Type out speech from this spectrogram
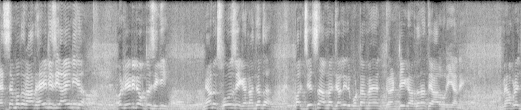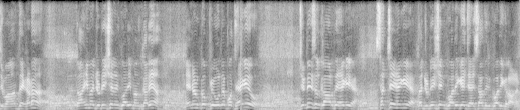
ਐਸਐਮਓ ਤਾਂ ਰਾਤ ਹੈ ਹੀ ਨਹੀਂ ਸੀ, ਆਇਆ ਹੀ ਨਹੀਂਗਾ। ਉਹ ਲੇਡੀ ਡਾਕਟਰ ਸੀਗੀ। ਮੈਂ ਉਹਨੂੰ ਐਕਸਪੋਜ਼ ਨਹੀਂ ਕਰਨਾ ਚਾਹੁੰਦਾ। ਪਰ ਜਿਸ ਹਿਸਾਬ ਨਾਲ ਜਾਲੀ ਰਿਪੋਰਟਾਂ ਮੈਂ ਗਾਰੰਟੀ ਕਰ ਦੇਣਾ ਤਿਆਰ ਹੋ ਰਹੀਆਂ ਨੇ। ਮੈਂ ਆਪਣੇ ਜਬਾਨ ਤੇ ਖੜਾ। ਤਾਂ ਹੀ ਮੈਂ ਜੁਡੀਸ਼ੀਅਲ ਇਨਕੁਆਇਰੀ ਮੰਗ ਕਰ ਰਿਹਾ। ਇਹਨਾਂ ਨੂੰ ਕੋ ਪਿਓ ਦੇ ਪੁੱਤ ਹੈਗੇ ਹੋ? ਜਿੰਨੀ ਸਰਕਾਰ ਦੇ ਹੈਗੇ ਆ ਸੱਚੇ ਹੈਗੇ ਆ ਤਾਂ ਜੁਡੀਸ਼ੀਅਲ ਇਨਕੁਆਇਰੀ ਕੇ ਜੱਜ ਸਾਹਿਬ ਦੀ ਇਨਕੁਆਇਰੀ ਕਰਾ ਲੈਣ।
